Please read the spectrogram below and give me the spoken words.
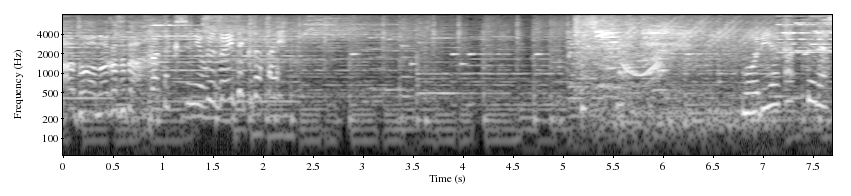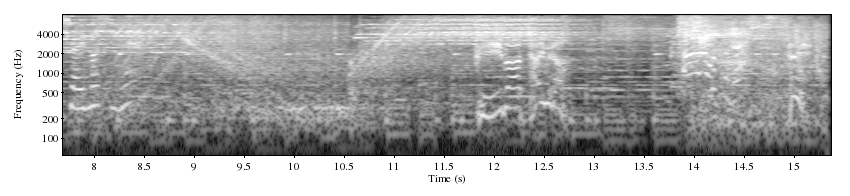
あとは任せた私に続いてください。盛り上がってらっしゃいますね。フィーバータイムだ。い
